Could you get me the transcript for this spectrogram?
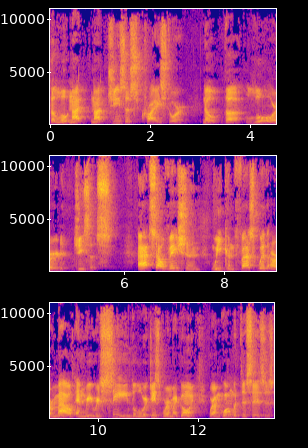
The not, not Jesus Christ or no, the Lord Jesus. At salvation, we confess with our mouth and we receive the Lord Jesus. Where am I going? Where I'm going with this is, is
